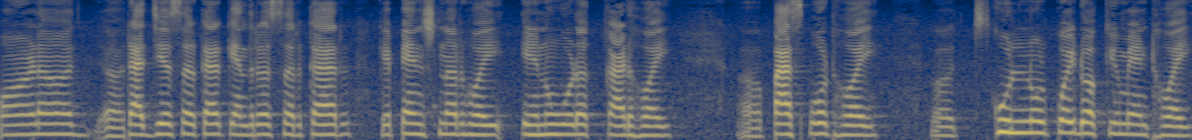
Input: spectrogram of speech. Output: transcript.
પણ રાજ્ય સરકાર, કેન્દ્ર સરકાર કે પેન્શનર હોય, એનું ઓળખ કાર્ડ હોય પાસપોર્ટ હોય સ્કૂલનું કોઈ ડોક્યુમેન્ટ હોય,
